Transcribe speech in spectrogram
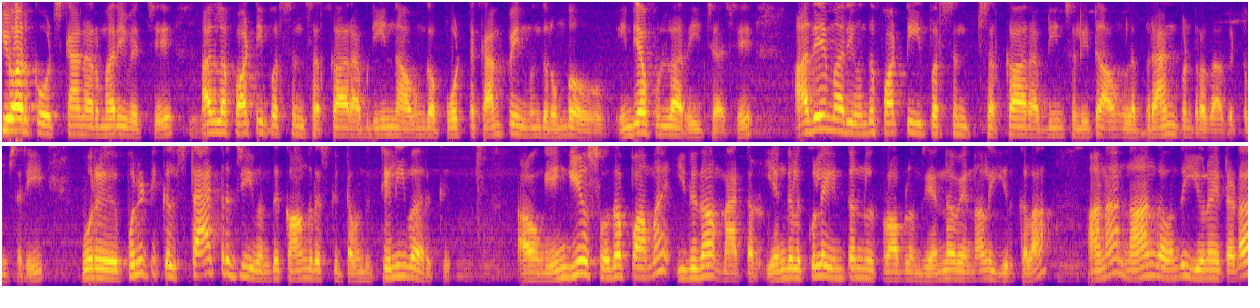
கியூஆர் கோட் ஸ்கேனர் மாதிரி வச்சு அதில் ஃபார்ட்டி பர்சன்ட் சர்க்கார் அப்படின்னு அவங்க போட்ட கேம்பெயின் வந்து ரொம்ப இந்தியா ஃபுல்லாக ரீச் ஆச்சு. அதே மாதிரி வந்து ஃபார்ட்டி பர்சன்ட் சர்க்கார் அப்படின்னு சொல்லிட்டு அவங்கள பிராண்ட் பண்ணுறதாகட்டும் சரி ஒரு பொலிட்டிக்கல் ஸ்ட்ராட்டஜி வந்து காங்கிரஸ் கிட்ட வந்து தெளிவாக இருக்கு. அவங்க எங்கேயும் சொதப்பாம இதுதான் மேட்டர் எங்களுக்குள்ள இன்டர்னல் ப்ராப்ளம்ஸ் என்ன வேணாலும் இருக்கலாம். ஆனா நாங்க வந்து யுனைட்டடா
